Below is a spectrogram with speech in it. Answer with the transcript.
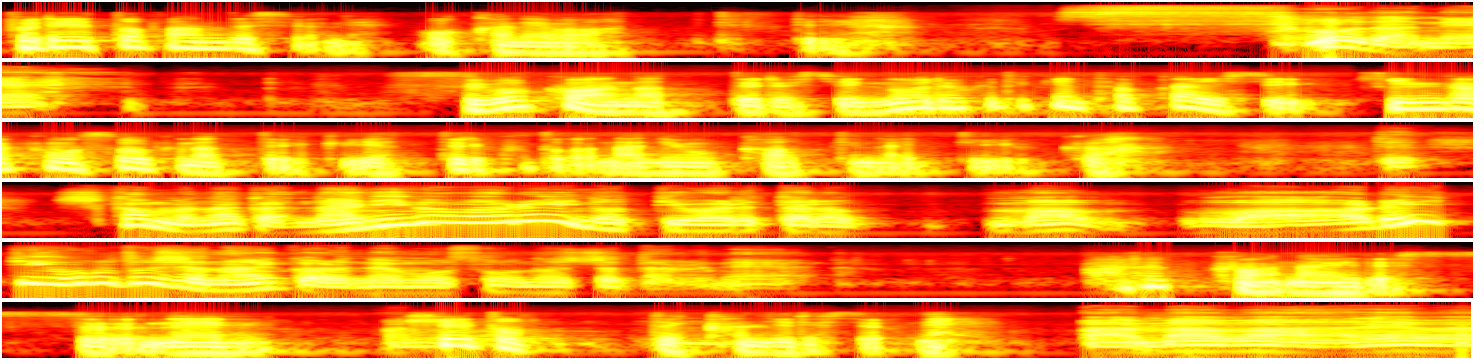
プデート版ですよね。お金はあっていうそうだね。すごくはなってるし能力的に高いし金額もすごくなってるけどやってることが何も変わってないっていうか。しかもなんか何が悪いのって言われたらまあ悪いっていうほどじゃないからねもうそうなっちゃったらね。悪くはないですね。あのけどって感じですよね。あまあまあね、ま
